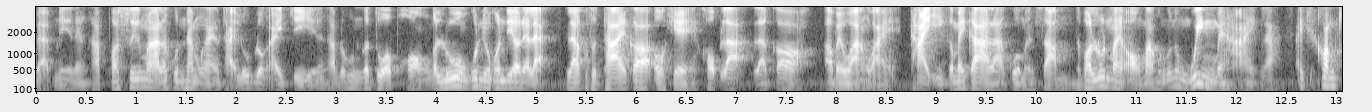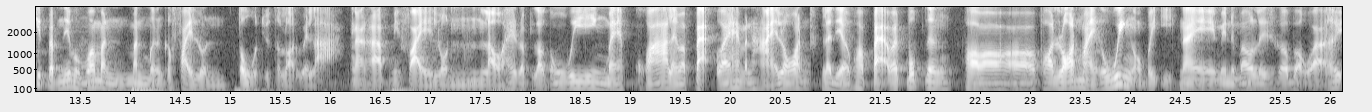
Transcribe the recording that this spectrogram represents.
แบบนี้นะครับ พอซื้อมาแล้วคุณทำงานถ่ายรูปลง IG นะครับ แล้วคุณก็ตัวพองก็รู้ของคุณอยู่คนเดียวเนี่ยแหละ แล้วสุดท้ายก็โอเค ครบละ แล้วก็เอาไปวางไว้ ถ่ายอีกก็ไม่กล้าละ กลัวมันซ้ำแต่พอรุ่นใหม่ออกมาคุณก็ต้องวิ่งไปหาอีกแล้วไอ้ความคิดแบบนี้ผมว่ามันมันเหมือนกับไฟลนตูดอยู่ตลอดเวลานะครับ มีไฟลนเราให้แบบเราต้องวิ่งไปคว้าอะไรมาแปะไว้ให้มันหายร้อน แล้วเดี๋ยวพอแปะไว้ปุ๊บนึงพอพอร้อนใหม่ก็วิ่งออกไปอีกใน minimalist ก็บอกว่า เฮ้ย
